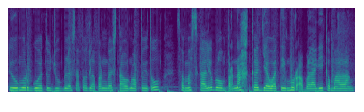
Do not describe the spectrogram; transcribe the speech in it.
di umur gue 17 atau 18 tahun waktu itu sama sekali belum pernah ke Jawa Timur apalagi ke Malang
